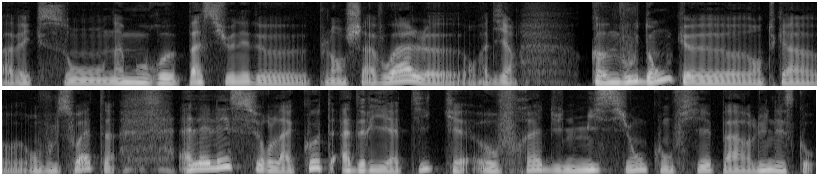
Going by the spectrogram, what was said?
avec son amoureux passionné de planche à voile, on va dire comme vous donc, en tout cas on vous le souhaite, elle, elle est sur la côte adriatique aux frais d'une mission confiée par l'UNESCO.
